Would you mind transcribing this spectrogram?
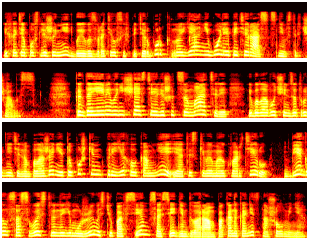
и хотя после женитьбы и возвратился в Петербург, но я не более пяти раз с ним встречалась. Когда я имела несчастье лишиться матери и была в очень затруднительном положении, то Пушкин приехал ко мне и, отыскивая мою квартиру, бегал со свойственной ему живостью по всем соседним дворам, пока, наконец, нашел меня.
